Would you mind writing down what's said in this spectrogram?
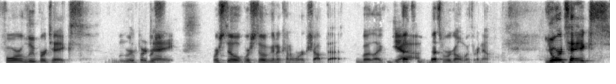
for Looper takes. Looper we're, takes. We're still we're still gonna kind of workshop that, but like yeah. that's that's what we're going with right now. Your takes.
